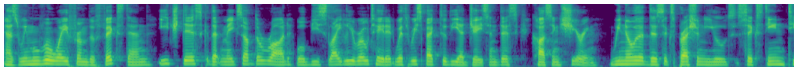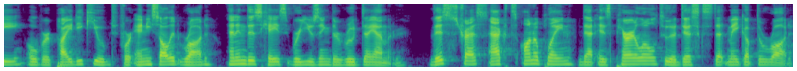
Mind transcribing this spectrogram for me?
As we move away from the fixed end, each disc that makes up the rod will be slightly rotated with respect to the adjacent disc, causing shearing. We know that this expression yields 16t over pi d cubed for any solid rod and in this case, we're using the root diameter. This stress acts on a plane that is parallel to the disks that make up the rod,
